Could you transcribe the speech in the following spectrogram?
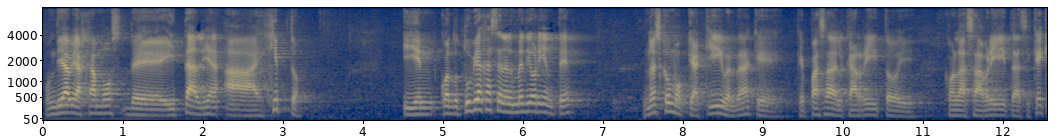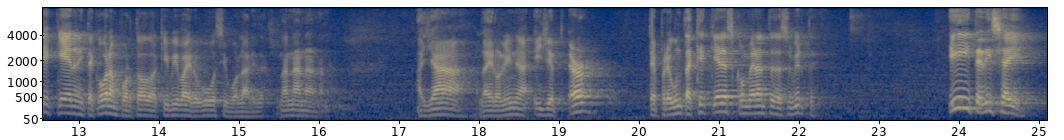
Un día viajamos de Italia a Egipto. Y cuando tú viajas en el Medio Oriente, no es como que aquí, ¿verdad? Que, pasa el carrito y con las sabritas y ¿qué, qué quieren? Y te cobran por todo. Aquí viva Aerobús y volar. y da- No, no, no, no. Allá la aerolínea Egypt Air te pregunta, ¿qué quieres comer antes de subirte? Y te dice ahí,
